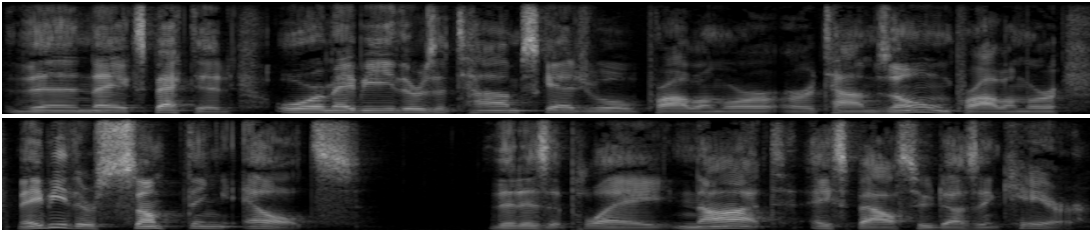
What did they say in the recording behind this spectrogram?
than they expected or maybe there's a time schedule problem or, or a time zone problem or maybe there's something else that is at play not a spouse who doesn't care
